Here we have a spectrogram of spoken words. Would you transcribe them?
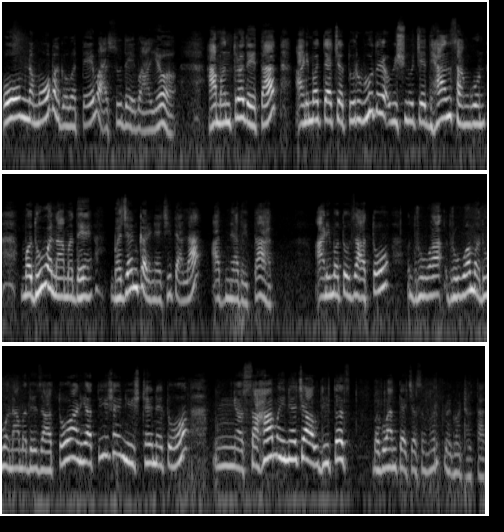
ओम नमो भगवते वासुदेवाय. हा मंत्र देतात आणि मग त्या चतुर्भुज विष्णूचे ध्यान सांगून मधुवनामध्ये भजन करण्याची त्याला आज्ञा देतात. आणि मग तो जातो ध्रुवा ध्रुव मधुवनामध्ये जातो आणि अतिशय निष्ठेने तो सहा महिन्याच्या अवधीतच भगवान त्याच्यासमोर प्रगट होतात.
